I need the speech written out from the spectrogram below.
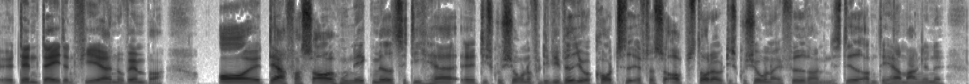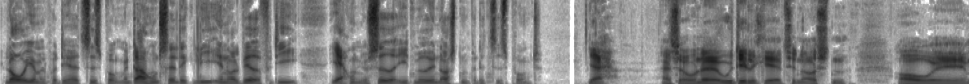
øh, den dag, den 4. november. Og øh, derfor så er hun ikke med til de her øh, diskussioner, fordi vi ved jo, at kort tid efter, så opstår der jo diskussioner i Fødevareministeriet om det her manglende lovhjemmel på det her tidspunkt. Men der er hun slet ikke lige involveret, fordi ja, hun jo sidder i et møde i Nosten på det tidspunkt. Ja, altså hun er uddelegeret til Nosten, og øh,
